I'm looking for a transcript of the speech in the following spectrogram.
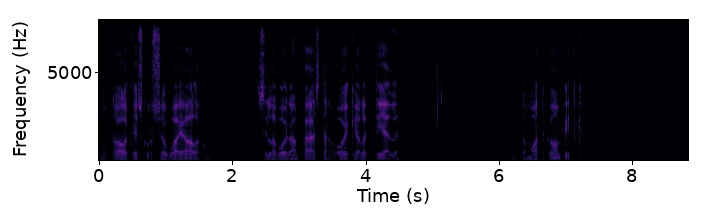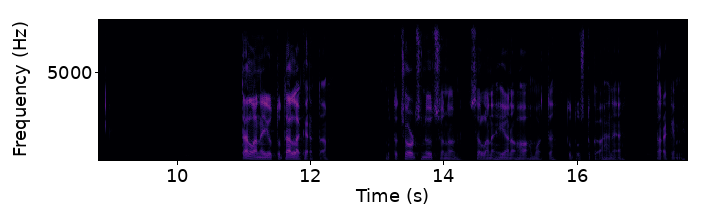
mutta alkeiskurssi on vain alku. Sillä voidaan päästä oikealle tielle, mutta matka on pitkä. Tällainen juttu tällä kertaa. Mutta George Knudson on sellainen hieno hahmo, että tutustukaa häneen tarkemmin.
